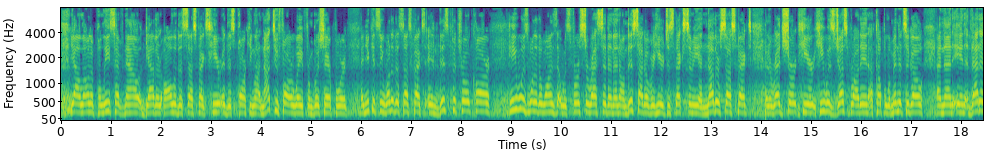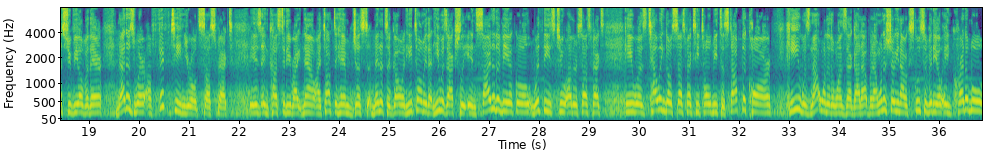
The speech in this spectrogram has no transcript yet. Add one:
Yeah, Alona, police have now gathered all of the suspects here in this parking lot, not too far away from Bush Airport. And you can see one of the suspects in this patrol car. He was one of the ones that was first arrested. And then on this side over here, just next to me, another suspect in a red shirt here. He was just brought in a couple of minutes ago. And then in that SUV over there, that is where a 15 year old suspect is in custody right now. I talked to him just minutes ago, and he told me that he was actually inside of the vehicle with these two other suspects. He was telling those suspects, he told me to stop the car. He was not one of the ones that got out, but I want to show you now exclusive video, incredible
